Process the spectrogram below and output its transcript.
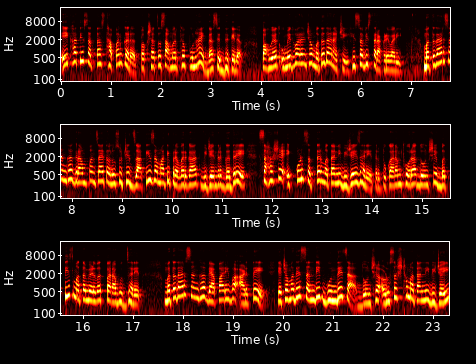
एक हाती सत्ता स्थापन करत पक्षाचं सामर्थ्य पुन्हा एकदा सिद्ध केलं. पाहुयात उमेदवारांच्या मतदानाची ही सविस्तर आकडेवारी. मतदारसंघ ग्रामपंचायत अनुसूचित जाती जमाती प्रवर्गात विजेंद्र गद्रे सहाशे एकोणसत्तर मतांनी विजयी झाले तर तुकाराम थोरात दोनशे बत्तीस मतं मिळवत पराभूत झालेत. मतदारसंघ व्यापारी व आडते. याच्यामध्ये संदीप गुंदेचा दोनशे अडुसष्ट मतांनी विजयी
